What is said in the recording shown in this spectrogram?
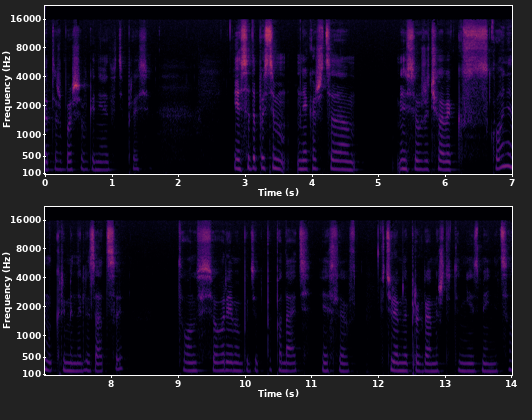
это же больше вгоняет в депрессию. Если, допустим, мне кажется, если уже человек склонен к криминализации, то он все время будет попадать, если в, тюремной программе что-то не изменится.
